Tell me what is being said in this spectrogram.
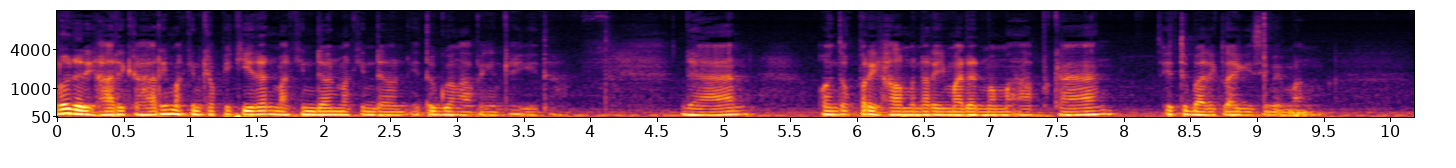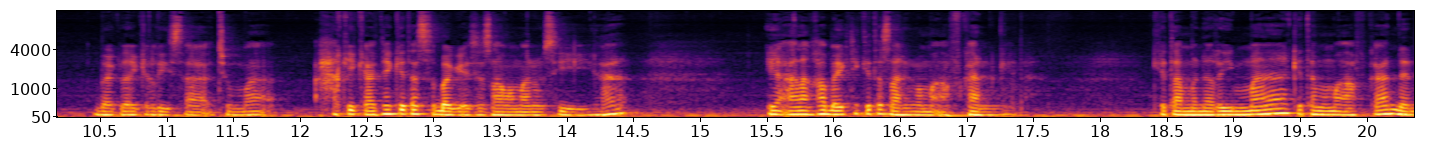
lo dari hari ke hari makin kepikiran makin down makin down. Itu gue nggak pengen kayak gitu. Dan untuk perihal menerima dan memaafkan itu balik lagi sih memang. Balik lagi ke Lisa. Cuma hakikatnya kita sebagai sesama manusia ya alangkah baiknya kita saling memaafkan gitu. Kita menerima kita memaafkan dan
